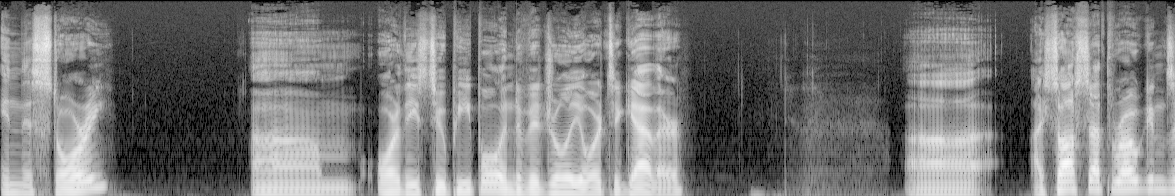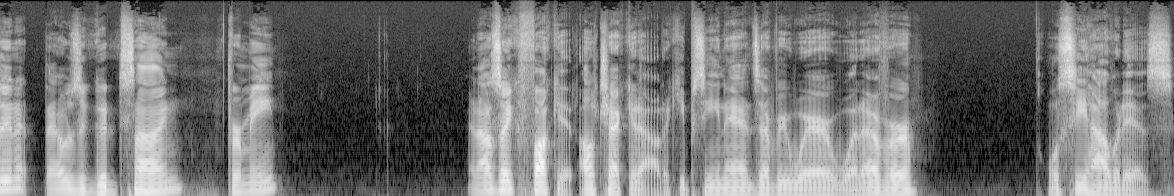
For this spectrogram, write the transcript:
in this story um, or these two people individually or together. Uh, I saw Seth Rogen's in it. That was a good sign for me. And I was like, fuck it. I'll check it out. I keep seeing ads everywhere, whatever. We'll see how it is.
